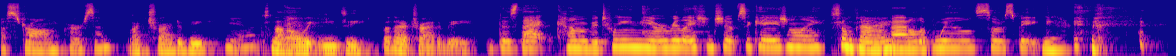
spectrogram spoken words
a strong person. I try to be. Yeah. It's not always easy, but I try to be. Does that come between your relationships occasionally? Sometimes. Battle of wills, so to speak. Yeah.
